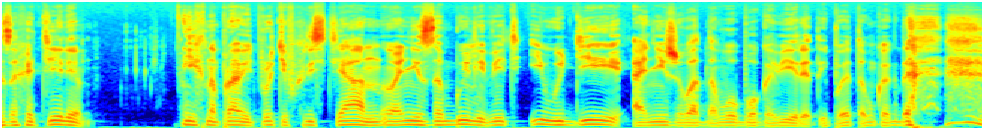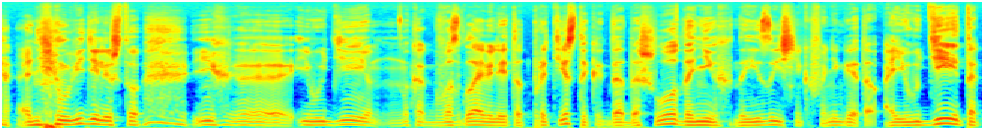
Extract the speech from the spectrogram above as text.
захотели их направить против христиан, но они забыли, ведь иудеи, они же в одного Бога верят, и поэтому, когда они увидели, что их э, иудеи, ну, как бы возглавили этот протест, и когда дошло до них, до язычников, они говорят, а иудеи так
